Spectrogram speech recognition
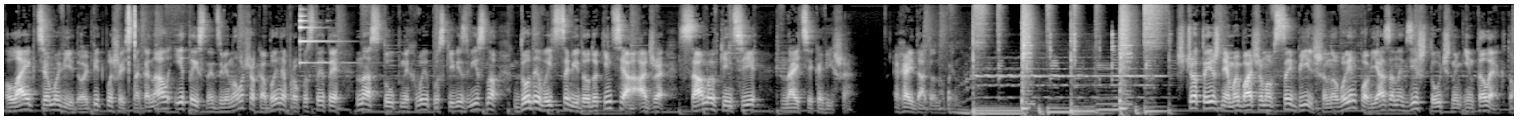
лайк цьому відео, підпишись на канал і тисни дзвіночок, аби не пропустити наступних випусків. І звісно, додивись це відео до кінця, адже саме в кінці найцікавіше. Гайда до новин. Щотижня ми бачимо все більше новин, пов'язаних зі штучним інтелектом.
